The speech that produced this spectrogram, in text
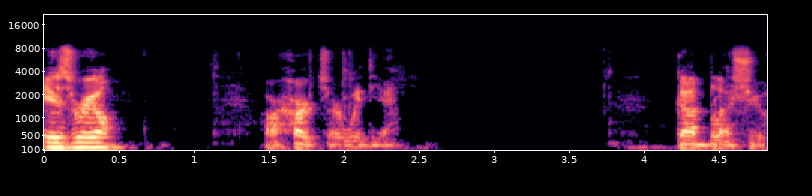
Israel, our hearts are with you. God bless you.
